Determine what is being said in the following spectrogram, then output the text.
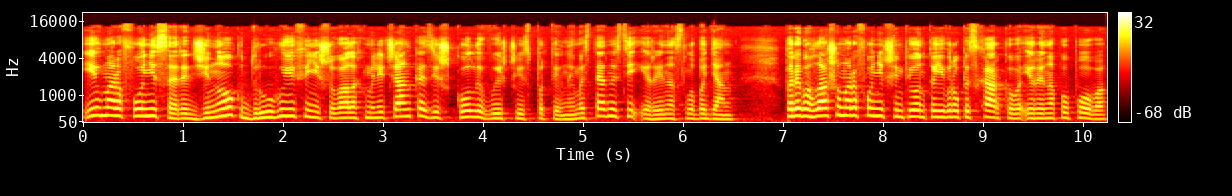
І в марафоні серед жінок другою фінішувала хмельничанка зі школи вищої спортивної майстерності Ірина Слободян. Перемогла ж у марафоні чемпіонка Європи з Харкова Ірина Попова.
